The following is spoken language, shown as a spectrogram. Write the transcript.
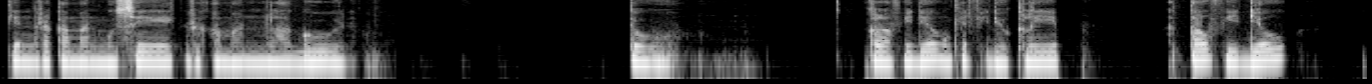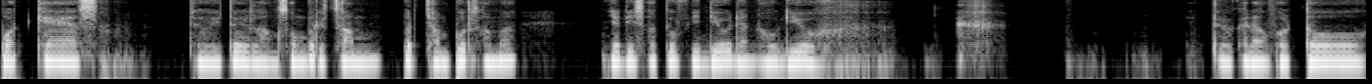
mungkin rekaman musik rekaman lagu gitu. tuh. Kalau video mungkin video klip. Atau video podcast. Itu itu langsung bersam, bercampur sama jadi satu video dan audio. Itu kadang foto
